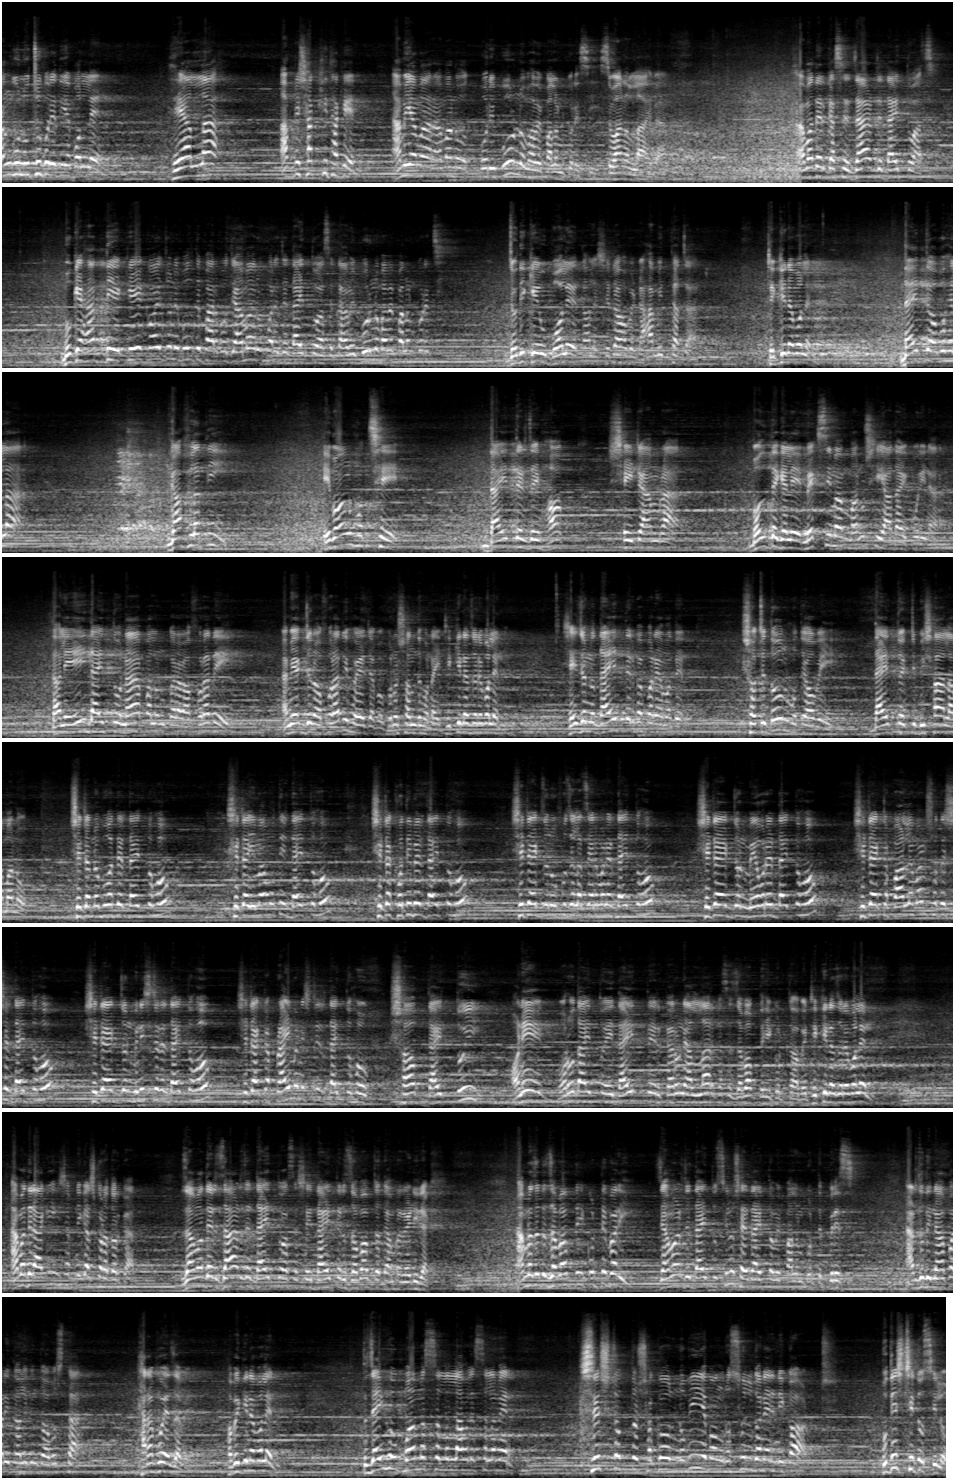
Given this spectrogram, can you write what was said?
আঙ্গুল উঁচু করে দিয়ে বললেন, হে আল্লাহ, আপনি সাক্ষী থাকেন, আমি আমার আমানত পরিপূর্ণভাবে পালন করেছি। সোহান আল্লাহ আমাদের কাছে যার যে দায়িত্ব আছে, বুকে হাত দিয়ে কে কয়জনে বলতে পারব যে আমার উপরে যে দায়িত্ব আছে, তা আমি পূর্ণভাবে পালন করেছি? যদি কেউ বলে, তাহলে সেটা হবে ডাহা মিথ্যাচার। ঠিক কিনা বলেন? দায়িত্ব অবহেলা, গাফলাতি, এবং হচ্ছে দায়িত্বের যে হক, সেইটা আমরা বলতে গেলে ম্যাক্সিমাম মানুষই আদায় করি না। তাহলে এই দায়িত্ব না পালন করার অপরাধে আমি একজন অপরাধী হয়ে যাব, কোনো সন্দেহ নাই। ঠিক কিনা জোরে বলেন? সেই জন্য দায়িত্বের ব্যাপারে আমাদের সচেতন হতে হবে। দায়িত্ব একটি বিশাল আমানত। সেটা নবুয়াতের দায়িত্ব হোক, সেটা ইমামতির দায়িত্ব হোক, সেটা খতিবের দায়িত্ব হোক, সেটা একজন উপজেলা চেয়ারম্যানের দায়িত্ব হোক, সেটা একজন মেয়রের দায়িত্ব হোক, সেটা একটা পার্লামেন্ট সদস্যের দায়িত্ব হোক, সেটা একজন মিনিস্টারের দায়িত্ব হোক, সেটা একটা প্রাইম মিনিস্টারের দায়িত্ব হোক, সব দায়িত্বই অনেক বড় দায়িত্ব এই দায়িত্বের কারণে আল্লাহর কাছে জবাবদেহি করতে হবে। ঠিক কিনা জোরে বলেন? আমাদের আগে হিসাব নিকাশ করা দরকার যে আমাদের যার যে দায়িত্ব আছে সেই দায়িত্বের জবাব যাতে আমরা রেডি রাখি। আমরা যাতে জবাবদেহি করতে পারি যে আমার যে দায়িত্ব ছিল সেই দায়িত্ব আমি পালন করতে পেরেছি। আর যদি না পারি তাহলে কিন্তু অবস্থা খারাপ হয়ে যাবে। হবে কিনা বলেন? তো যাই হোক, মোহাম্মদ সাল্লাহ সাল্লামের শ্রেষ্ঠত্ব সকল নবী এবং রসুলগণের নিকট প্রতিষ্ঠিত ছিল।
